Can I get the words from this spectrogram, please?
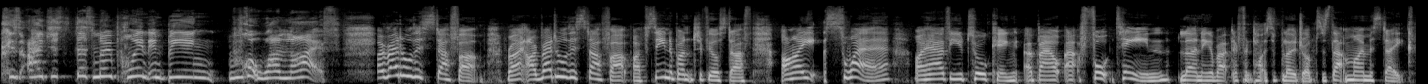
Because I just, there's no point in being, we've got one life. I read all this stuff up, right? I read all this stuff up. I've seen a bunch of your stuff. I swear I have you talking about at 14 learning about different types of blowjobs. Is that my mistake?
